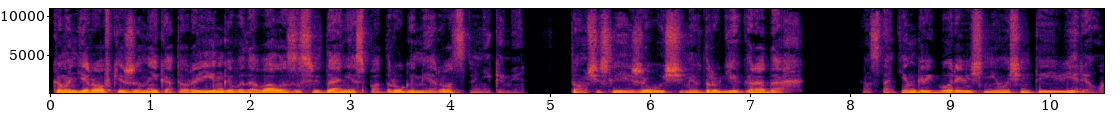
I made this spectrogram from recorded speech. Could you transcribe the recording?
В командировке жены, которую Инга выдавала за свидание с подругами и родственниками, в том числе и живущими в других городах, Константин Григорьевич не очень-то и верил.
